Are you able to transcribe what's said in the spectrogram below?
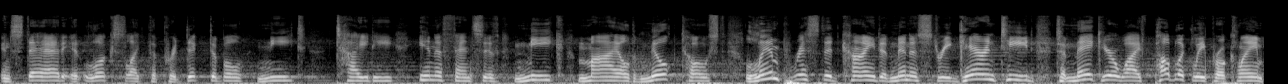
Instead, it looks like the predictable, neat, tidy, inoffensive, meek, mild, milk toast, limp wristed kind of ministry guaranteed to make your wife publicly proclaim,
